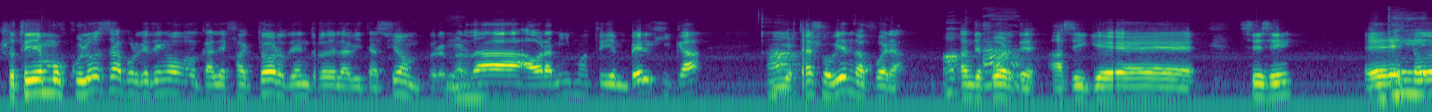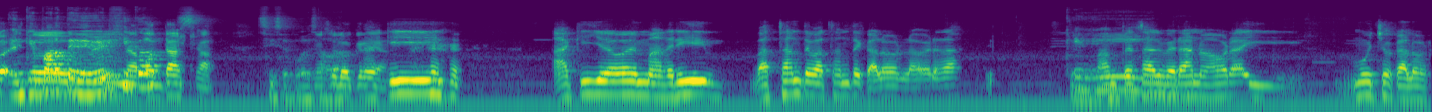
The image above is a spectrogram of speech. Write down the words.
Yo estoy en musculosa porque tengo calefactor dentro de la habitación, pero en Bien. verdad ahora mismo estoy en Bélgica Ah. y está lloviendo afuera, Ah, bastante Ah. fuerte. Así que sí, sí. ¿En Es qué- todo- en es qué todo parte de una Bélgica? pantalla, sí se puede no se saber. lo crean. Aquí, aquí yo en Madrid, bastante, bastante calor, la verdad. Qué, Va a empezar el verano ahora y mucho calor.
